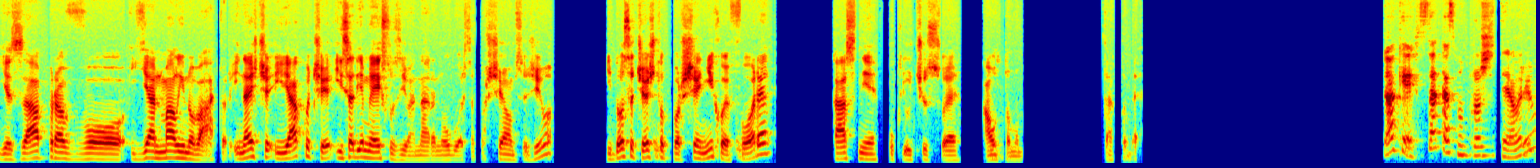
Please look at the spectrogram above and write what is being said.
je zapravo jedan mali inovator. I, najče, i, jako će, i sad ima ekskluzivan naravno ugovor sa Porscheom se živo. I dosta često Porsche njihove fore kasnije uključuju svoje automobil. Tako da Ok, sad kad smo prošli teoriju,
